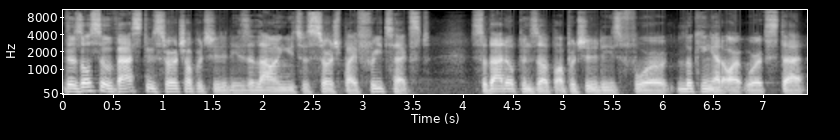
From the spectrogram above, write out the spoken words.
There's also vast new search opportunities allowing you to search by free text. So that opens up opportunities for looking at artworks that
